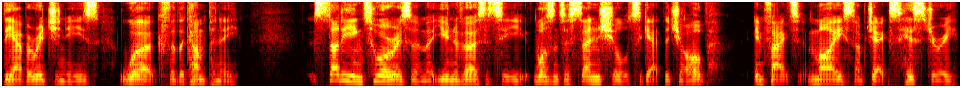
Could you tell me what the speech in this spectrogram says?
the Aborigines, work for the company. Studying tourism at university wasn't essential to get the job. In fact, my subject's history.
